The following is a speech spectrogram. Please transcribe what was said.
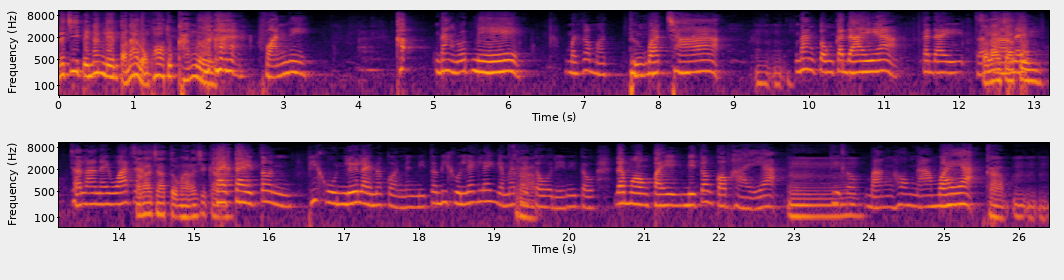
นะจี้ไปนั่งเรียนต่อหน้าหลวงพ่อทุกครั้งเลยอ่าฝันดิค่ะนั่งรถเมย์มันก็มาถึงวัดช้าอืมอืมนั่งตรงกระไดอะกระไดศาลาจาในตุมศาลาในวัดสาอะราจาตุมหาราชิกาใกล้ๆต้นพิกุลหรืออะไรมาก่อนมันมีต้นพิกุลเล็กๆยังไม่ค่อยครับโตเดี๋ยวนี้โต แล้วมองไปมีต้นกอไผ่อะอืมที่เขาบังห้องน้ำไว้อะ ครับ อืมอืมอืม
